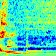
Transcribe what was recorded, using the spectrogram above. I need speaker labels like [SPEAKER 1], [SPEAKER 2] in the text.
[SPEAKER 1] Oh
